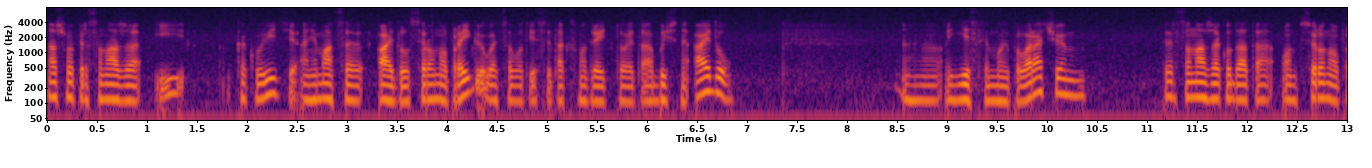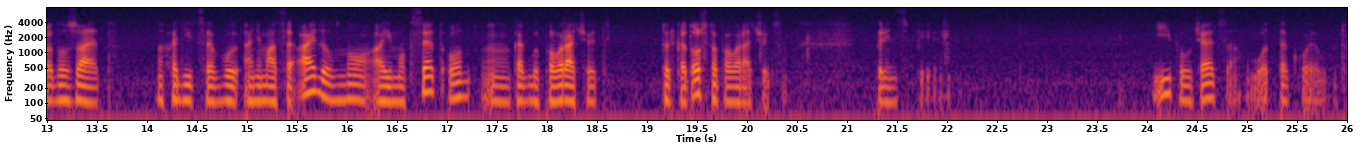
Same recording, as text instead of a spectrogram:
нашего персонажа и как вы видите, анимация idle все равно проигрывается. Вот если так смотреть, то это обычный idle. Э, если мы поворачиваем персонажа куда-то, он все равно продолжает находиться в анимации idle, но aim offset он э, как бы поворачивает только то, что поворачивается. В принципе. И получается вот такое вот.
